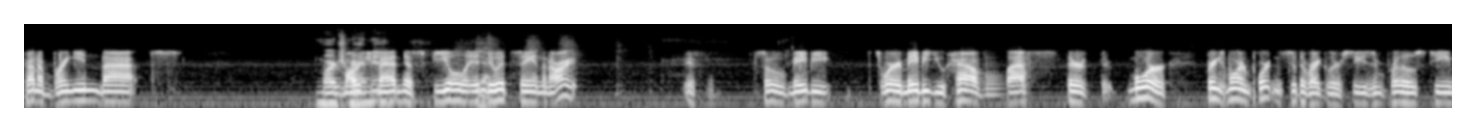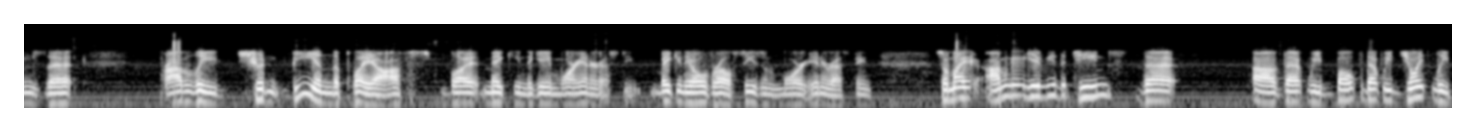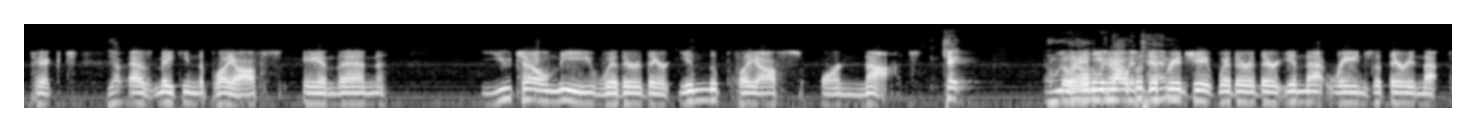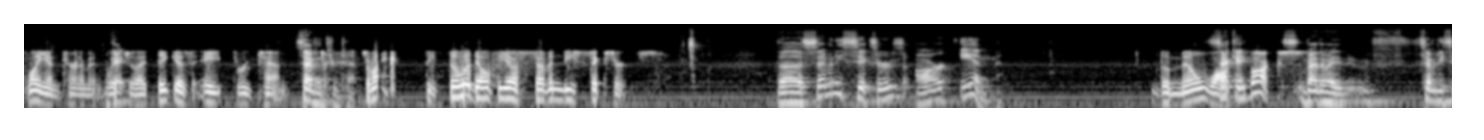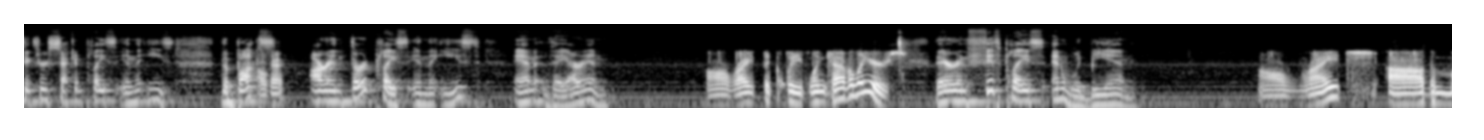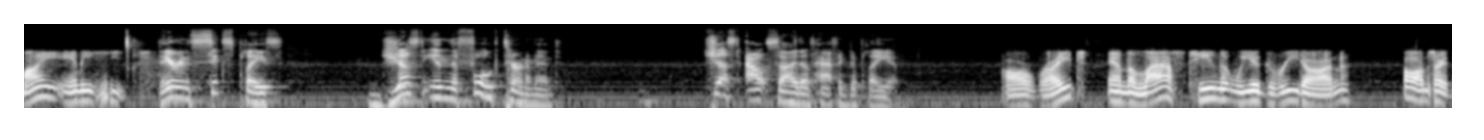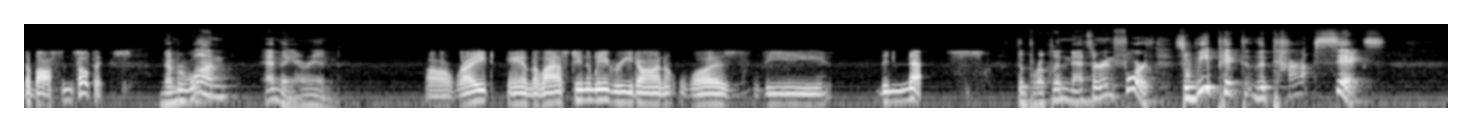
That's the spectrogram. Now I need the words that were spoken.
kind of bringing that March, March Madness. Madness feel into it, saying that all right, if so, maybe it's where maybe you have less. There more brings more importance to the regular season for those teams that probably shouldn't be in the playoffs, but making the game more interesting, making the overall season more interesting. So, Mike, I'm going to give you the teams that uh, that we both that we jointly picked Yep. as making the playoffs, and then you tell me whether they're in the playoffs or not. Okay. And we so, went all the you way can down also to 10. differentiate whether they're in that range that they're in that play-in tournament, which Okay. is, I think is eight through ten. 7 through 10. So, Mike, the Philadelphia 76ers. The 76ers are in. The Milwaukee Second- Bucks. By the way, 76ers second place in the East. The Bucks Okay. are in third place in the East, and they are in. All right, the Cleveland Cavaliers. They're in fifth place and would be in. All right, uh, the Miami Heat. They are in sixth place, just in the full tournament, just outside of having to play in. All right, and the last team that we agreed on. Oh, I'm sorry, the Boston Celtics. Number one, and they are in. All right, and the last team that we agreed on was the the Nets. The Brooklyn Nets are in fourth. So we picked the top six,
